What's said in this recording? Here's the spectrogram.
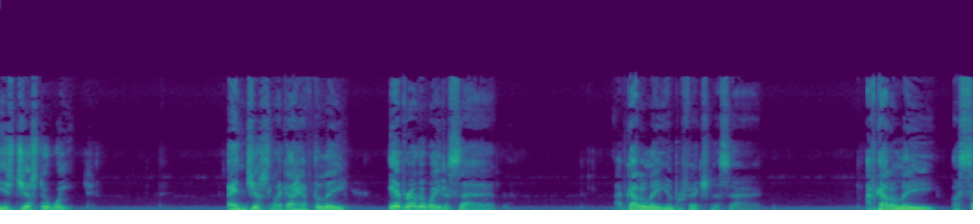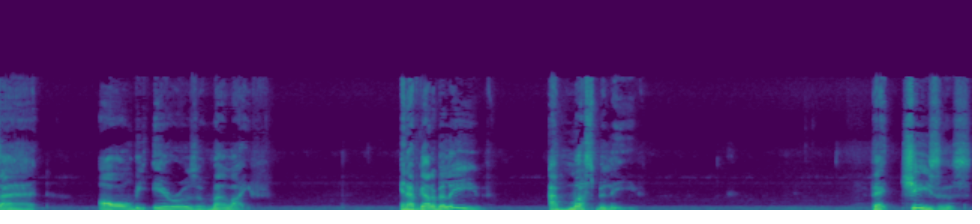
is just a weight. And just like I have to lay every other weight aside, I've got to lay imperfection aside. I've got to lay aside all the errors of my life. And I've got to believe, I must believe, that Jesus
